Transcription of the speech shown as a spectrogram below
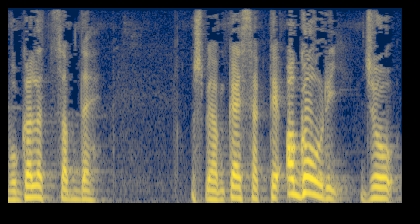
वो गलत शब्द है। उसमें हम कह सकते अगौरी, जो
